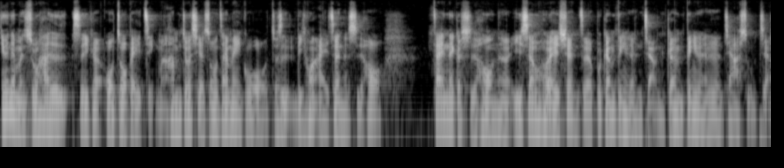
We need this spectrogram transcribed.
因为那本书它是是一个欧洲背景嘛，他们就写说，在美国就是罹患癌症的时候，在那个时候呢，医生会选择不跟病人讲，跟病人的家属讲，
